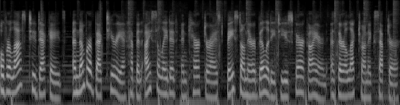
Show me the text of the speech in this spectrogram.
Over last two decades, a number of bacteria have been isolated and characterized based on their ability to use ferric iron as their electron acceptor.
